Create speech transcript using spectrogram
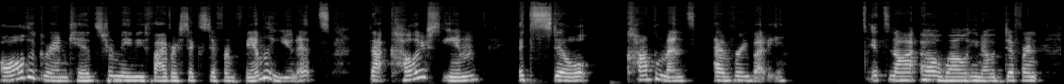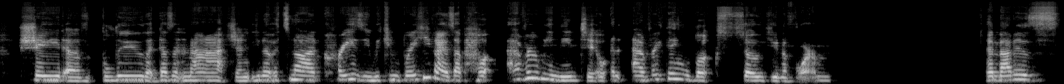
all the grandkids from maybe five or six different family units. That color scheme, it still complements everybody. It's not, oh, well, you know, different shade of blue that doesn't match. And, you know, it's not crazy. We can break you guys up however we need to, and everything looks so uniform. And that is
